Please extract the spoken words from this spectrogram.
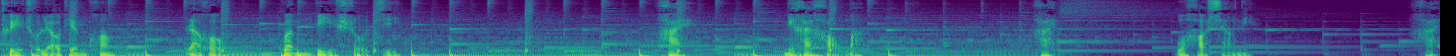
退出聊天框，然后关闭手机。嗨，你还好吗？嗨，我好想你。嗨，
